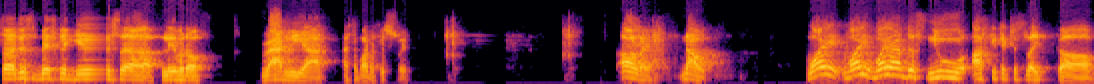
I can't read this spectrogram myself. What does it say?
So this basically gives a flavor of where we are as a part of history. All right, now, why why why are these new architectures like uh,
